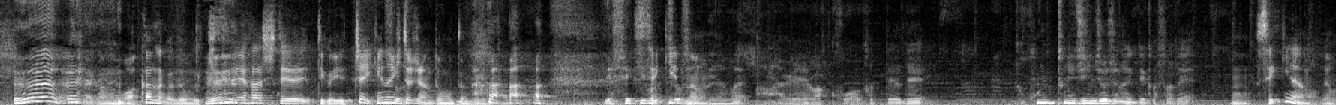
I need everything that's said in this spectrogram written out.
「えー、えーだからもう分かんなかった。俺規制発してっていうか言っちゃいけない人じゃんと思ったんだけど。いや咳は咳の。やばい。あれは怖かったよ。で本当に尋常じゃないでかさで、うん。咳なのでも。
